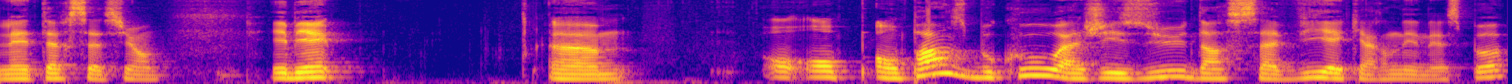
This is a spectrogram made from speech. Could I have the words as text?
l'intercession? Eh bien, euh, on, pense beaucoup à Jésus dans sa vie incarnée, n'est-ce pas?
